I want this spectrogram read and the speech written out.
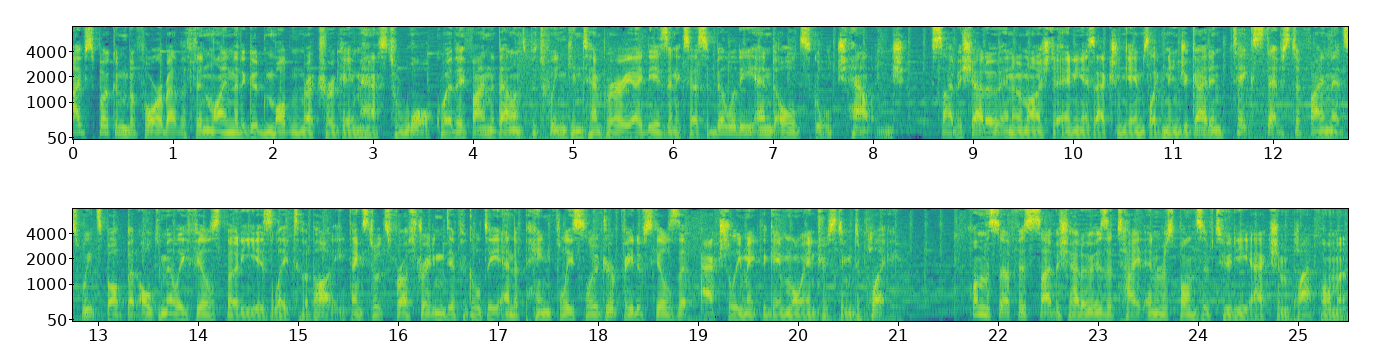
I've spoken before about the thin line that a good modern retro game has to walk, where they find the balance between contemporary ideas and accessibility and old school challenge. Cyber Shadow, an homage to NES action games like Ninja Gaiden, takes steps to find that sweet spot but ultimately feels 30 years late to the party, thanks to its frustrating difficulty and a painfully slow drip feed of skills that actually make the game more interesting to play. On the surface, Cyber Shadow is a tight and responsive 2D action platformer.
